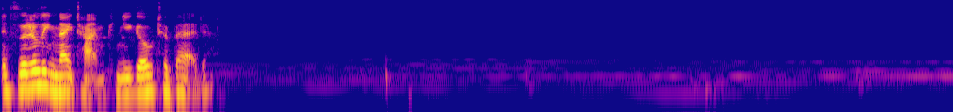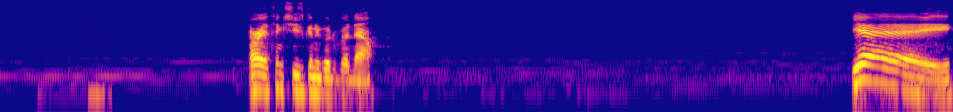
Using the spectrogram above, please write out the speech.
It's literally nighttime. Can you go to bed? Alright, I think she's gonna go to bed now. Yay!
